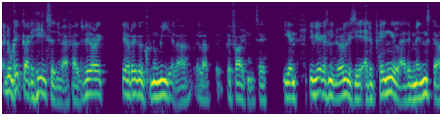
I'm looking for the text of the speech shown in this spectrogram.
Og du kan ikke gøre det hele tiden i hvert fald. Det har du ikke, det har du ikke økonomi eller, eller befolkning til. Igen, det virker sådan lidt underligt at sige, er det penge eller er det mennesker?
